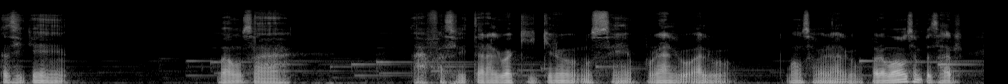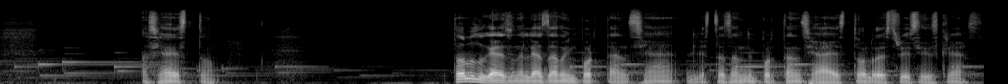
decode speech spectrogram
Así que vamos a, facilitar algo aquí. Quiero, no sé, por algo, algo. Vamos a ver algo. Pero vamos a empezar hacia esto. Todos los lugares donde le has dado importancia, le estás dando importancia a esto, lo destruyes y descreas.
